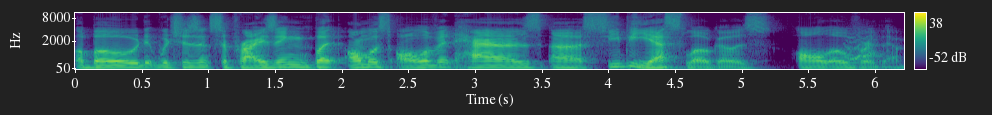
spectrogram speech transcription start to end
abode, which isn't surprising, but almost all of it has uh, CBS logos all over them.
